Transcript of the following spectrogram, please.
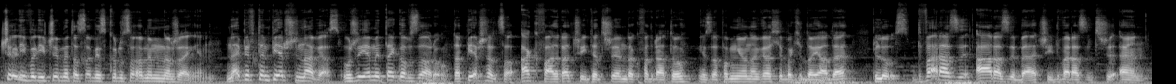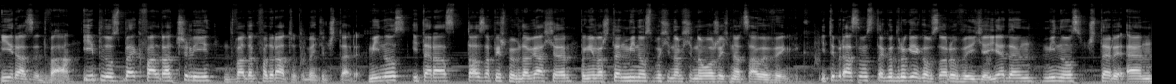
Czyli wyliczymy to sobie skróconym mnożeniem. Najpierw ten pierwszy nawias. Użyjemy tego wzoru. To pierwsze co? a kwadrat, czyli te 3n do kwadratu. Nie zapomnij o nawiasie, bo cię dojadę. Plus 2 razy a razy b, czyli 2 razy 3n i razy 2. I plus b kwadrat, czyli 2 do kwadratu, to będzie 4. Minus i teraz to zapiszmy w nawiasie, ponieważ ten minus musi nam się nałożyć na cały wynik. I tym razem z tego drugiego wzoru wyjdzie 1 minus 4n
